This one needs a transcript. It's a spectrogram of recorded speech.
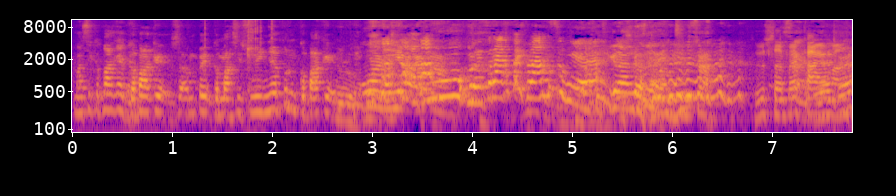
Masih kepake kan? kepake sampai ke mahasiswinya pun kepake dulu Wah iya, Uh, aduh. praktek langsung ya. Terus sampai Ya KM. kan?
